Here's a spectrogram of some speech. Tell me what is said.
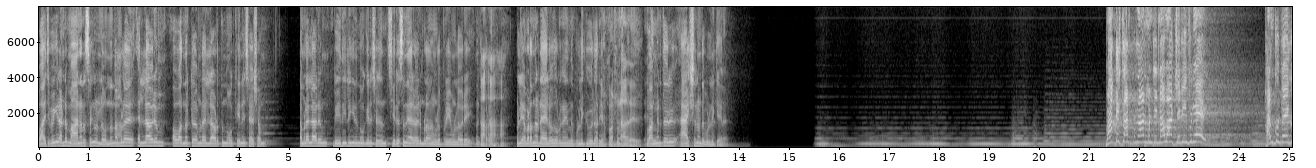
വാജ്പേയിക്ക് രണ്ട് മാനരസങ്ങളുണ്ട്. ഒന്ന് നമ്മൾ എല്ലാവരും വന്നിട്ട് നമ്മൾ എല്ലായിടത്തും നോക്കിയതിന് ശേഷം നമ്മളെല്ലാവരും വേദിയിൽ ഇങ്ങനെ നോക്കിയതിന് ശേഷം ശിരസ് നേരെ വരുമ്പോഴാണ് നമ്മൾ പ്രിയമുള്ളവരെ എന്നൊക്കെ പറയാം പുള്ളി എവിടെ നിന്ന് ഡയലോഗ് തുടങ്ങുന്നത് പുള്ളിക്ക് പോലും അറിയാൻ പാടില്ല. അതെ അങ്ങനത്തെ ഒരു ആക്ഷൻ ഉണ്ട് പുള്ളിക്ക്. पाकिस्तान प्रधानमंत्री नवाज शरीफ ने हमको तो एक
